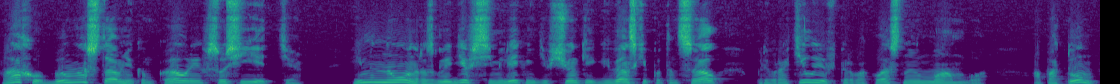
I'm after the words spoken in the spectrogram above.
Аху был наставником Каури в Сосьетте. Именно он, разглядев семилетней девчонке гигантский потенциал, превратил ее в первоклассную мамбу, а потом,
